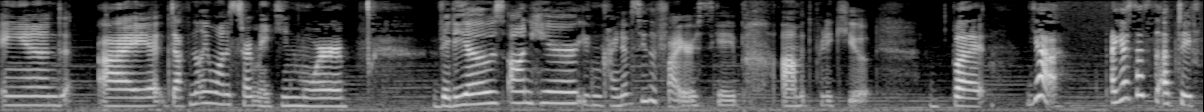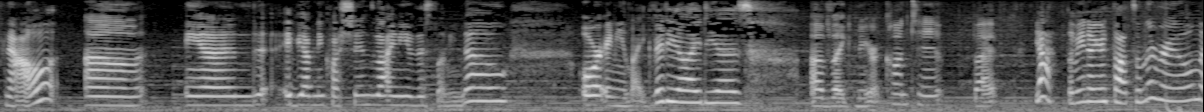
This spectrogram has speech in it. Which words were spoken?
and I definitely want to start making more videos on here. You can kind of see the fire escape. Um, it's pretty cute. But yeah, I guess that's the update for now. Um, and if you have any questions about any of this, let me know. Or any like video ideas of like New York content. But yeah, let me know your thoughts on the room.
